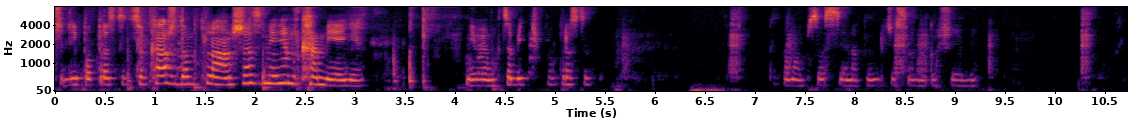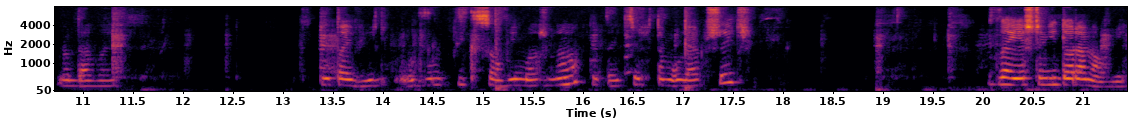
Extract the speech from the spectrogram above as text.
Czyli po prostu co każdą planszę zmieniam kamienie. Nie wiem, chcę być po prostu taką obsesję na punkcie samego siebie. No dawaj. Tutaj Vulpixowi można tutaj coś tam ulepszyć. Tutaj jeszcze Nidoranowi.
